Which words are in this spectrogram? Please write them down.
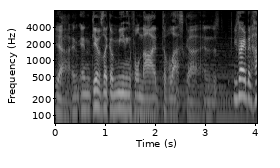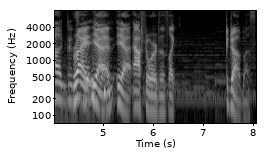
yeah, and, and gives like a meaningful nod to Valeska and just, You've already been hugged. Right, fine. yeah, and yeah, afterwards it's like good job, us.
